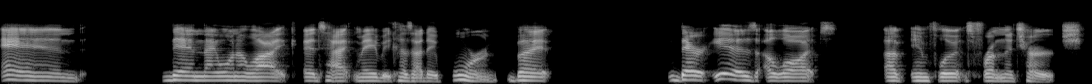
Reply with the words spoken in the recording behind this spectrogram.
And then they want to like attack me because I do porn. But there is a lot of influence from the church.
